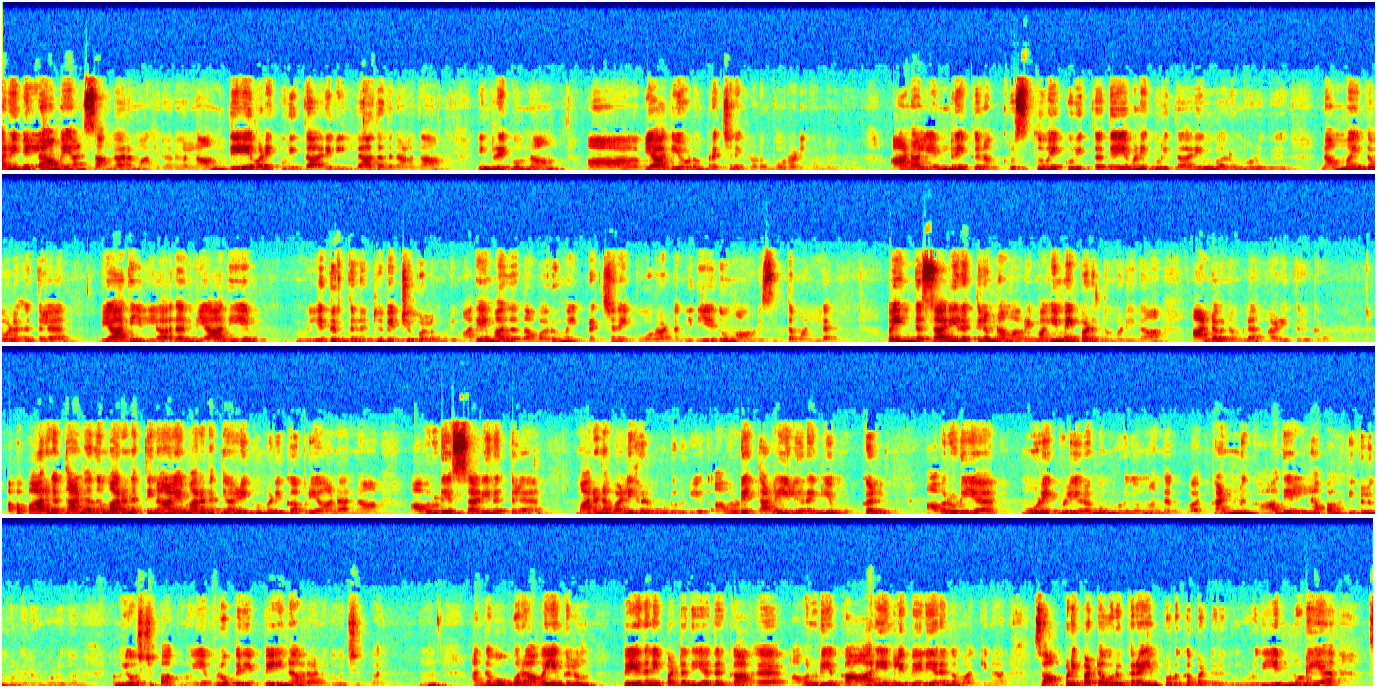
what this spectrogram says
அறிவில்லாமையால் சங்காரமாகிறார்கள். நாம் தேவனை குறித்த அறிவு இல்லாததுனாலதான் இன்றைக்கும் நாம் ஆஹ் வியாதியோடும் பிரச்சனைகளோடும் போராடி கொண்டிருக்கிறோம். ஆனால் என்றைக்கு நம் கிறிஸ்துவை குறித்த தேவனை குறித்த அறிவு வரும் பொழுது நம்ம இந்த உலகத்துல வியாதி இல்ல அதாவது வியாதியை எதிர்த்து நின்று வெற்றி கொள்ள முடியும். அதே மாதிரிதான் வறுமை பிரச்சனை போராட்டம் இது எதுவும் அவருடைய சித்தம் அல்ல. அப்ப இந்த சரீரத்திலும் நாம் அவரை மகிமைப்படுத்தும்படிதான் ஆண்டவர் நம்மள அழைத்திருக்கிறார். அப்ப பாருங்க தனது மரணத்தினாலே மரணத்தை அழிக்கும்படிக்கு அப்படி ஆனார்னா அவருடைய சரீரத்துல மரண வழிகள் ஊடுருவியது. அவருடைய தலையில் இறங்கிய முட்கள் அவருடைய மூளைக்குள் இறங்கும் பொழுதும் அந்த கண்ணு காது எல்லா பகுதிகளுக்கும் இறங்கும் பொழுதும் நம்ம யோசிச்சு பார்க்கணும் எவ்வளவு பெரிய பெயின் அவர் அனுபவிச்சிருப்பார். உம் அந்த ஒவ்வொரு அவயங்களும் வேதனைப்பட்டது எதற்காக? அவனுடைய காரியங்களை வெளியரங்கமாக்கினார். சோ அப்படிப்பட்ட ஒரு கிரயம் கொடுக்கப்பட்டிருக்கும் பொழுது என்னுடைய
